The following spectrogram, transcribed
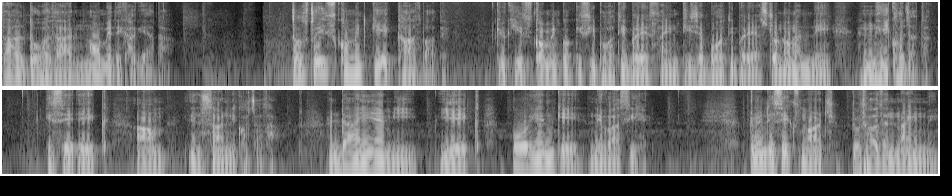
साल 2009 में देखा गया था। दोस्तों, इस कमेंट की एक खास बात है। क्योंकि इस कमेंट को किसी बहुत ही बड़े साइंटिस्ट या बहुत ही बड़े एस्ट्रोनॉमर ने नहीं खोजा था। इसे एक आम इंसान ने खोजा था। डाई एम ई ये एक कोरियन के निवासी है। 26 मार्च 2009 में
